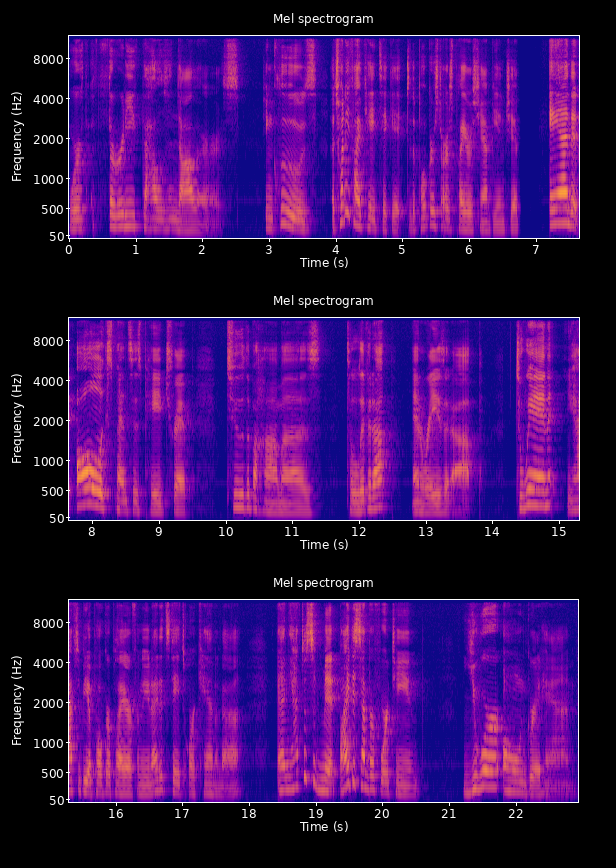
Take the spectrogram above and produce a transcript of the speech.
worth $30,000. Includes a 25K ticket to the PokerStars Players Championship and an all expenses paid trip to the Bahamas to live it up and raise it up. To win, you have to be a poker player from the United States or Canada and you have to submit by December 14th your own grid hand.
